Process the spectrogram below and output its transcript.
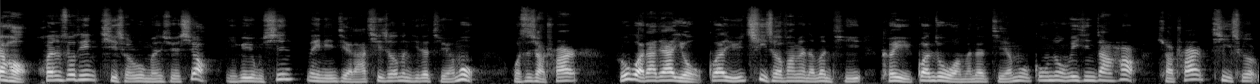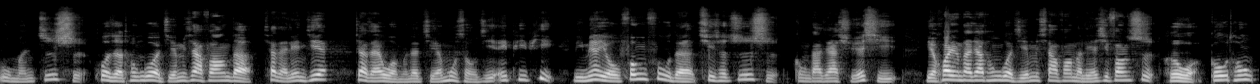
大家好，欢迎收听汽车入门学校，一个用心为您解答汽车问题的节目。我是小川儿。如果大家有关于汽车方面的问题，可以关注我们的节目公众微信账号“小川汽车入门知识”，或者通过节目下方的下载链接下载我们的节目手机 APP，里面有丰富的汽车知识供大家学习。也欢迎大家通过节目下方的联系方式和我沟通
